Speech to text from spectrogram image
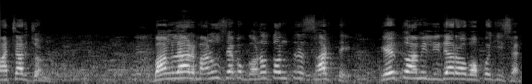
বাঁচার জন্য। বাংলার মানুষ এবং গণতন্ত্রের স্বার্থে, যেহেতু আমি লিডার অব অপোজিশন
